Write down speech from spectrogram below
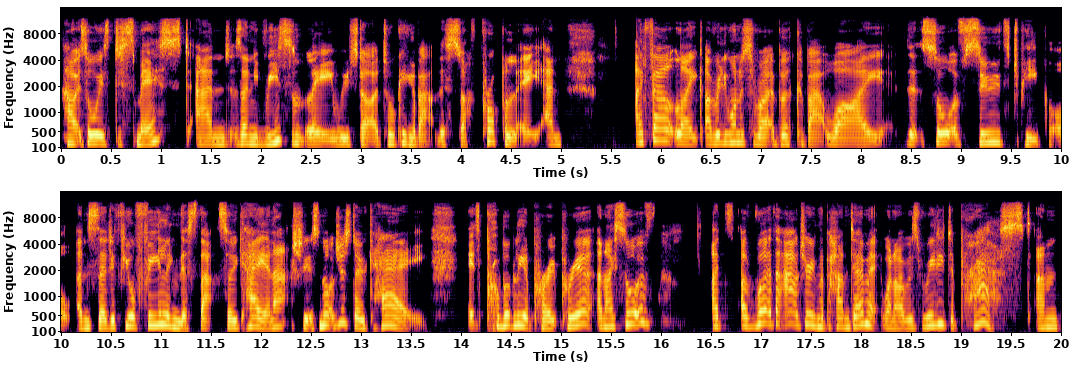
how it's always dismissed. And it's only recently we've started talking about this stuff properly and. I felt like I really wanted to write a book about why that sort of soothed people and said, if you're feeling this, that's okay. And actually, it's not just okay, it's probably appropriate. And I sort of I worked that out during the pandemic when I was really depressed. And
